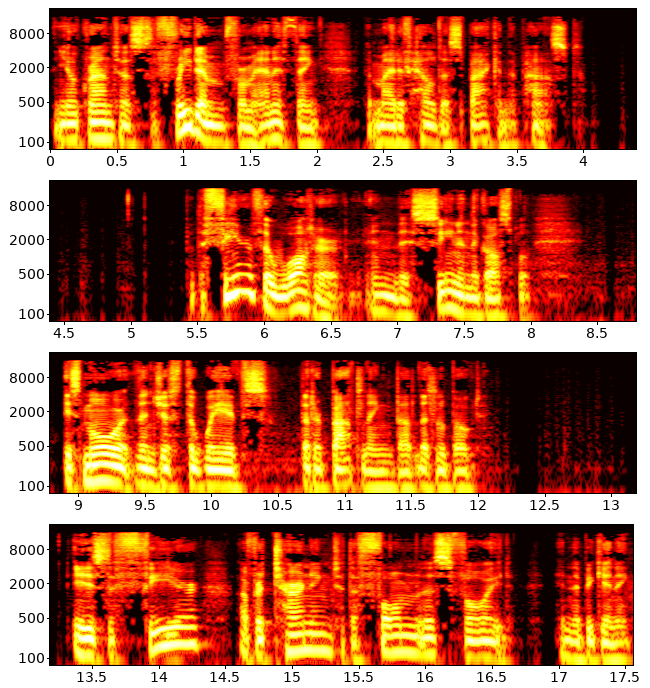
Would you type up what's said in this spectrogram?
and you'll grant us the freedom from anything that might have held us back in the past. But the fear of the water in this scene in the Gospel is more than just the waves that are battling that little boat. It is the fear of returning to the formless void in the beginning.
